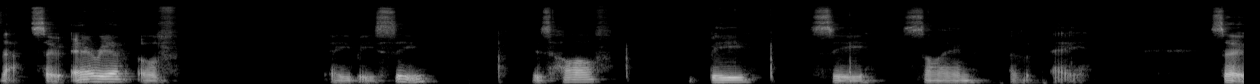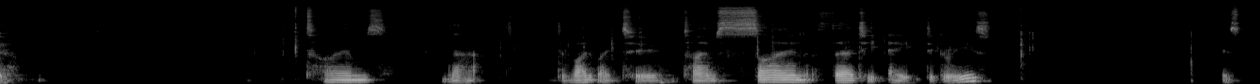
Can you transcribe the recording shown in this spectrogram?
that. So area of ABC is half BC sine of A. So times that divided by 2 times sine 38 degrees is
